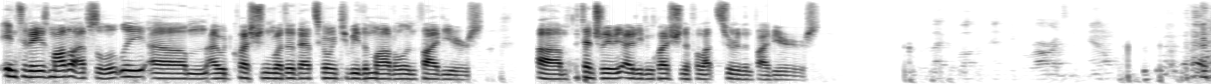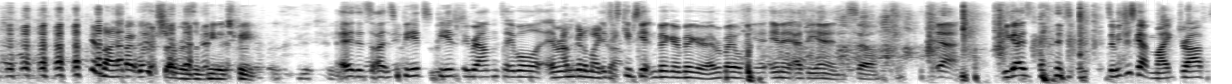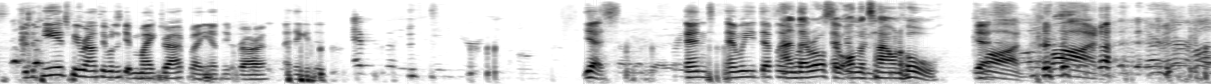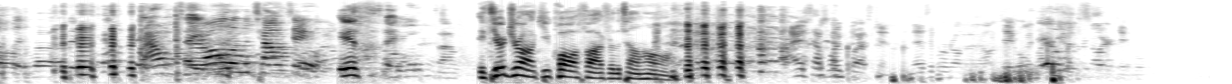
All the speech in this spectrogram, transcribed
in today's model, absolutely. Um, I would question whether that's going to be the model in five years. Um, potentially, I'd even question if a lot sooner than five years. Goodbye. Web servers in PHP. It's, uh, it's, it's PHP Roundtable. Every, I'm gonna mic It drop. just keeps getting bigger and bigger. Everybody will be in it at the end. So, yeah. You guys, so we just got mic dropped. Did the PHP Roundtable just get mic dropped by Anthony Ferrara? I think it did. Everybody in here is on. Yes. And and we definitely And want they're also on the everyone- town hall. Come Yes. on, oh. come on. They're, they're on the, They're all on the town table. If if you're drunk, you qualify for the town hall. I just have one question. And that's if we're on the round table. where are we on the square table?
